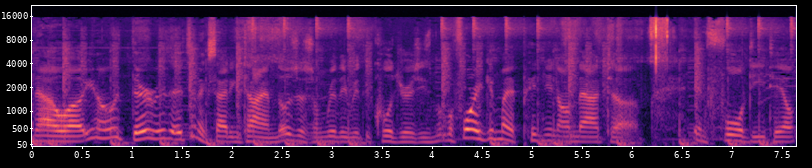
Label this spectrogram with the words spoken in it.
Now, uh, you know, there is, it's an exciting time. Those are some really, really cool jerseys. But before I give my opinion on that, uh, in full detail.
